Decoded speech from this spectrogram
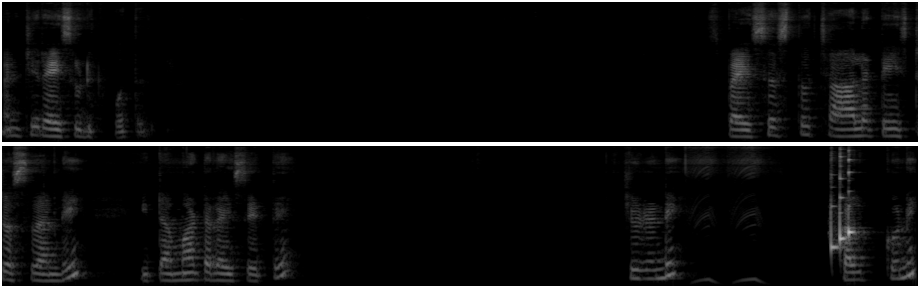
మంచి రైస్ ఉడికిపోతుంది. స్పైసెస్తో చాలా టేస్ట్ వస్తుందండి. ఈ టమాటా రైస్ అయితే. చూడండి. కలుపుకొని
